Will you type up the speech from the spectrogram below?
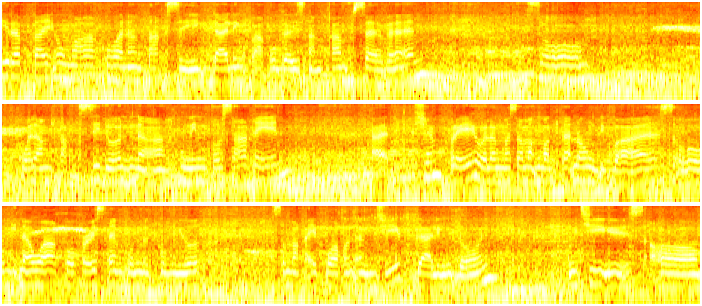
hirap tayong makakuha ng taxi, galing pa ako guys ng Camp 7. So, walang taxi doon na huminto sa akin. At syempre, walang masamang magtanong, di ba? So, ginawa ko, first time kong nag-commute. Sumakay po ako ng jeep galing doon, which is um,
